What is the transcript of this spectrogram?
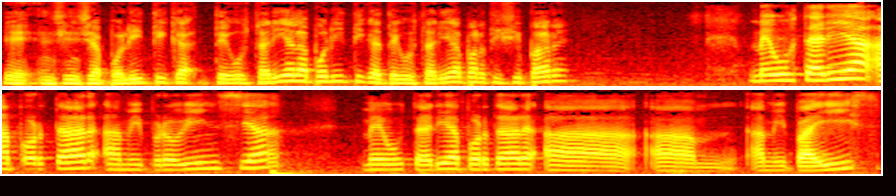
eh, en ciencia política. ¿Te gustaría la política? ¿Te gustaría participar? Me gustaría aportar a mi provincia, me gustaría aportar a, a, a mi país.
